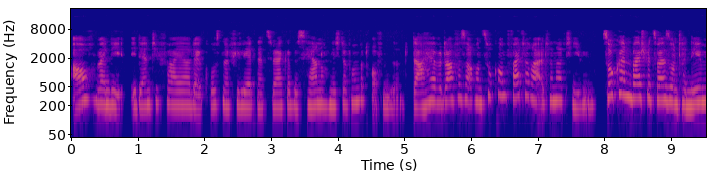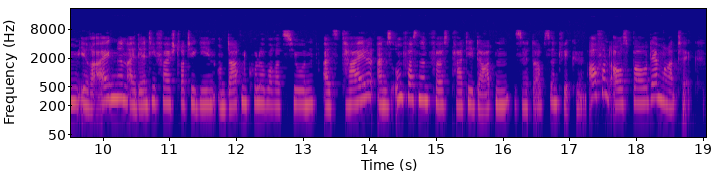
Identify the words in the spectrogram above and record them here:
auch wenn die Identifier der großen Affiliate-Netzwerke bisher noch nicht davon betroffen sind. Daher bedarf es auch in Zukunft weiterer Alternativen. So können beispielsweise Unternehmen ihre eigenen Identify-Strategien und Datenkollaborationen als Teil eines umfassenden First-Party-Daten-Setups entwickeln. Auf- und Ausbau der Martech.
